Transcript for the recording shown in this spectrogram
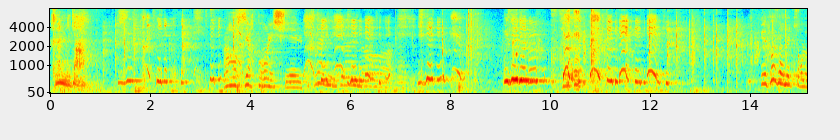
Reine, regarde. Oh, serpent échelle. Et quand je vais le mettre sur le 1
